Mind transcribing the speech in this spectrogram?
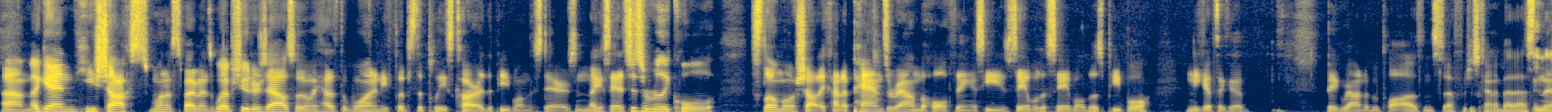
Um, again, he shocks one of Spider-Man's web shooters out, so he only has the one, and he flips the police car at the people on the stairs. And like I said, it's just a really cool slow mo shot that kind of pans around the whole thing as he's able to save all those people, and he gets like a big round of applause and stuff, which is kind of badass. And, And, then,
